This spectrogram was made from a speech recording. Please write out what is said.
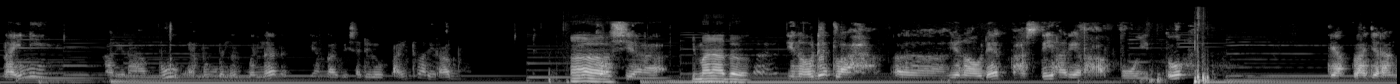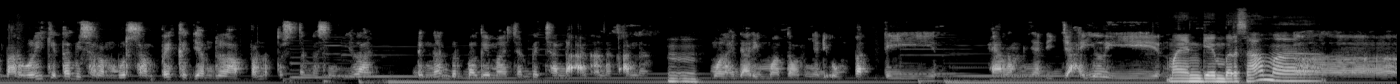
nah ini hari Rabu emang bener-bener yang nggak bisa dilupain tuh hari Rabu Heeh, terus ya gimana tuh? you know that lah Eh, you know that pasti hari Rabu itu tiap pelajaran paruli kita bisa lembur sampai ke jam 8 atau setengah 9 dengan berbagai macam bercandaan anak-anak. Mm-mm. mulai dari motornya diumpetin helmnya dijailin. Main game bersama. Eh,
